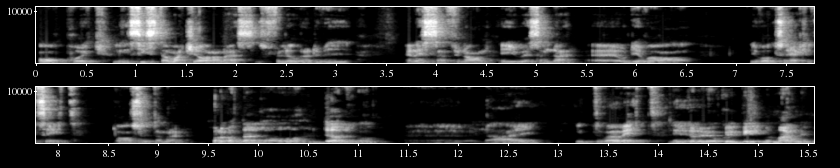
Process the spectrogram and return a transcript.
A-pojk, min sista match i Aranäs, så förlorade vi en SM-final i USM där. Eh, och det var, det var också jäkligt segt att avsluta med den. Har du varit nära att dö någon gång? Eh, nej, inte vad jag vet. Tänker du åka i bil med ibland?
